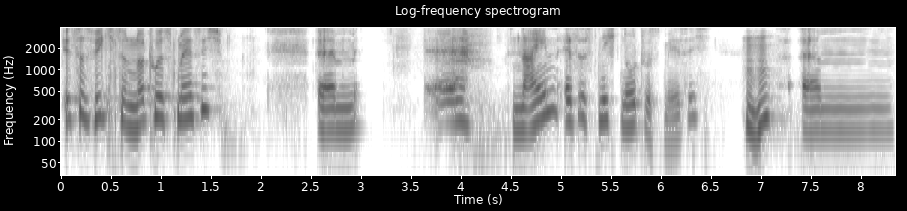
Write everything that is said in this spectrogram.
Ist das wirklich so Notwist-mäßig? Ähm, Äh, nein, es ist nicht Notwist-mäßig. Mhm. Ähm,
